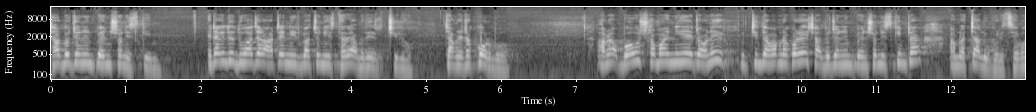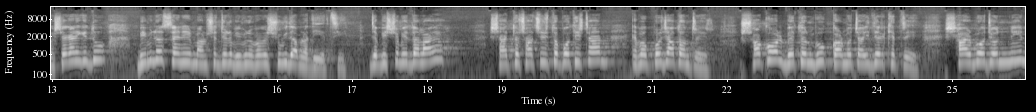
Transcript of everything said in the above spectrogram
সার্বজনীন পেনশন স্কিম। এটা কিন্তু দু হাজার আটের নির্বাচনী স্তরে আমাদের ছিল যে আমরা এটা করব। আমরা বহু সময় নিয়ে এটা অনেক চিন্তাভাবনা করে সার্বজনীন পেনশন স্কিমটা আমরা চালু করেছি এবং সেখানে কিন্তু বিভিন্ন শ্রেণির মানুষের জন্য বিভিন্নভাবে সুবিধা আমরা দিয়েছি। যে বিশ্ববিদ্যালয় স্বায়ত্তশাসিত প্রতিষ্ঠান এবং প্রজাতন্ত্রের সকল বেতনভোগ কর্মচারীদের ক্ষেত্রে সার্বজনীন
